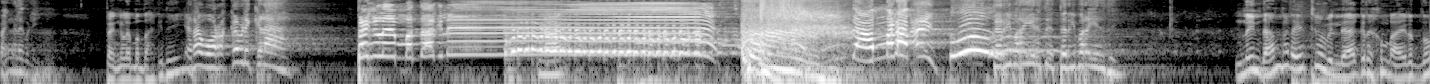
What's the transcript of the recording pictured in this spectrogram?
പെങ്ങളെ വിളി. പെങ്ങളെ മന്ദാകിനി. എടാ ഉറക്ക വിളിക്കടാ. പെങ്ങളെ മന്ദാകിനി. തെറി പറയരുത് തെറി പറയരുത്. നിന്റെ അമ്മയുടെ ഏറ്റവും വലിയ ആഗ്രഹമായിരുന്നു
